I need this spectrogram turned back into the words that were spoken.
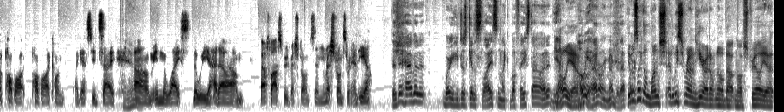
a pop pop icon, I guess you'd say, Yeah. um, in the waste that we had our um, our fast food restaurants and restaurants around here. Did they have it at, where you could just get a slice in like buffet style? I didn't. Yeah. Oh, yeah. Oh, yeah. I don't remember that. It was like a lunch, at least around here. I don't know about in Australia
